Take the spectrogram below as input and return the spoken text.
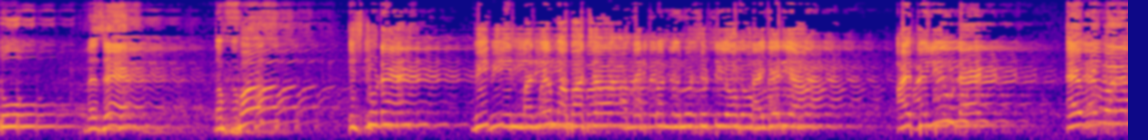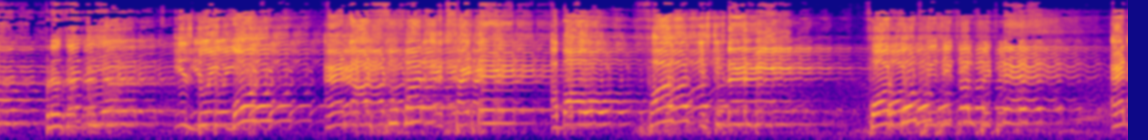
to present the first student week in Maryam Abacha American University of Nigeria. I believe that everyone present here is doing good and are super excited about first student week for good physical fitness and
